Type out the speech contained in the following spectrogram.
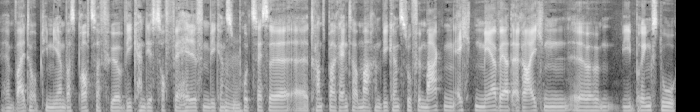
äh, weiter optimieren, was braucht's dafür, wie kann dir Software helfen, wie kannst mhm. du Prozesse äh, transparenter machen, wie kannst du für Marken echten Mehrwert erreichen, äh, wie bringst du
